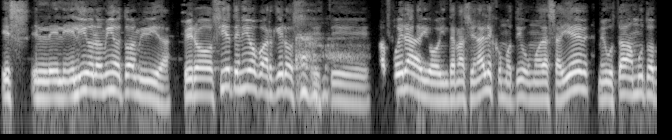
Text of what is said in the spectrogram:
Es el, el, el, ídolo mío de toda mi vida. Pero sí he tenido arqueros este, afuera, digo, internacionales, como te digo, como Dazayev. Me gustaba mucho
